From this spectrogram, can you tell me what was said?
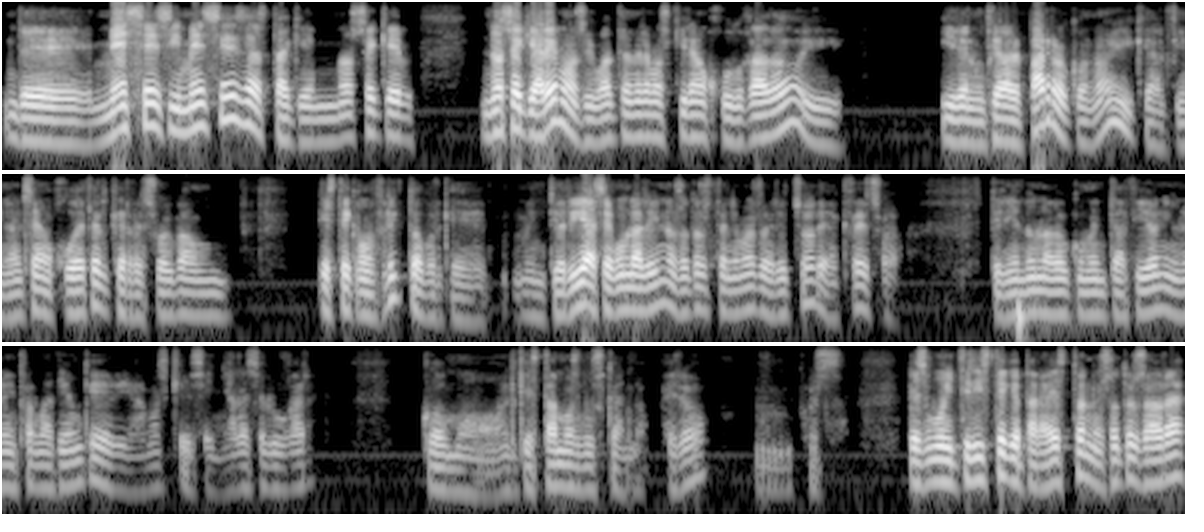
de meses y meses hasta que no sé qué no sé qué haremos igual tendremos que ir a un juzgado y, y denunciar al párroco no y que al final sea un juez el que resuelva un, este conflicto porque en teoría según la ley nosotros tenemos derecho de acceso teniendo una documentación y una información que digamos que señala ese lugar como el que estamos buscando. Pero, pues, es muy triste que para esto nosotros ahora,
